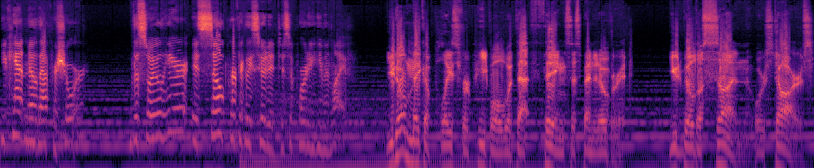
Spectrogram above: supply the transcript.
You can't know that for sure. The soil here is so perfectly suited to supporting human life. You don't make a place for people with that thing suspended over it. You'd build a sun or stars,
